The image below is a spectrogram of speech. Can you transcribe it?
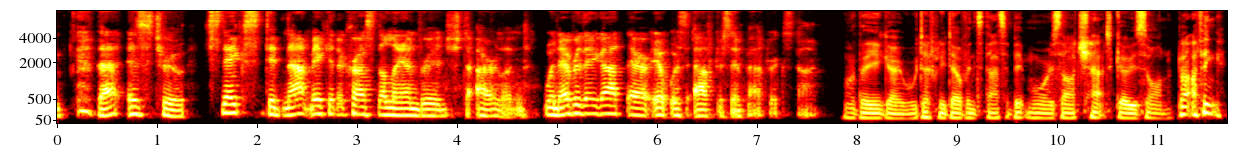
that is true. Snakes did not make it across the land bridge to Ireland. Whenever they got there, it was after St. Patrick's time. Well, there you go. We'll definitely delve into that a bit more as our chat goes on. But I think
